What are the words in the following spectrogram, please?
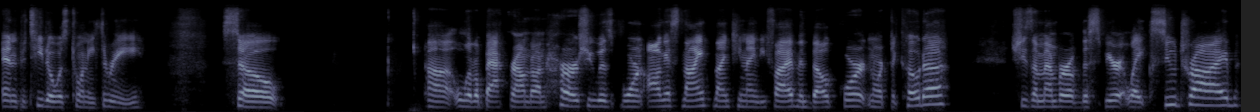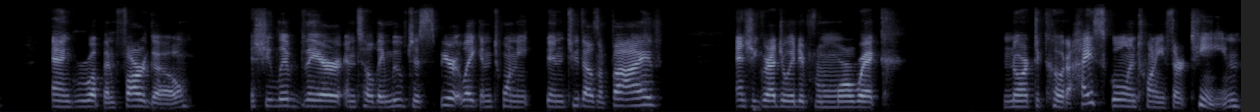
and Petito was 23. So uh, a little background on her. She was born August 9th, 1995 in Belcourt, North Dakota. She's a member of the Spirit Lake Sioux tribe and grew up in Fargo. She lived there until they moved to Spirit Lake in 20 in 2005 and she graduated from Warwick North Dakota High School in 2013.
